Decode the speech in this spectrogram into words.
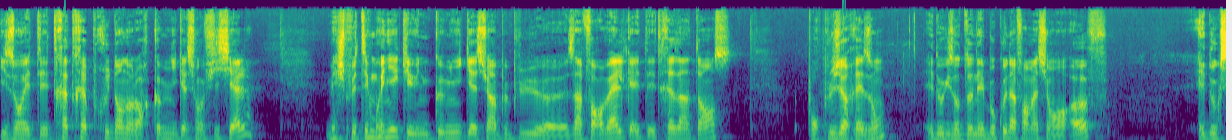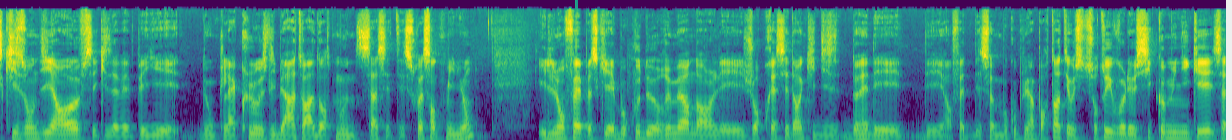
ils ont été très très prudents dans leur communication officielle. Mais je peux témoigner qu'il y a eu une communication un peu plus informelle qui a été très intense pour plusieurs raisons. Et donc, ils ont donné beaucoup d'informations en off. Et donc, ce qu'ils ont dit en off, c'est qu'ils avaient payé donc la clause libératoire à Dortmund. Ça, c'était 60 millions. Ils l'ont fait parce qu'il y avait beaucoup de rumeurs dans les jours précédents qui donnaient des, en fait, des sommes beaucoup plus importantes. Et surtout, ils voulaient aussi communiquer, ça,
